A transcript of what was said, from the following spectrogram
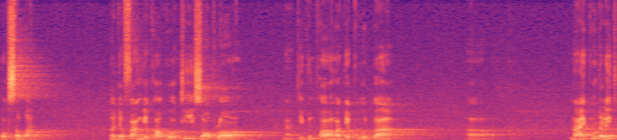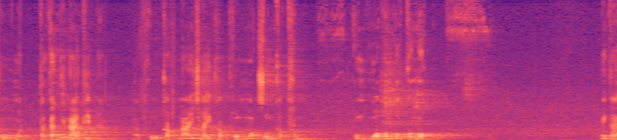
พวกสวัสด์ เราจะฟังอย่าเพราพวกที่สอพรนะที่คุณพ่อมักจะพูดว่านายพูดอะไรถูกหมด ทั้งๆที่นายผิดนะถูกครับนายใช่ครับผมเหมาะสมครับท่านก้มหัวพงกพงงก ไม่กล้า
